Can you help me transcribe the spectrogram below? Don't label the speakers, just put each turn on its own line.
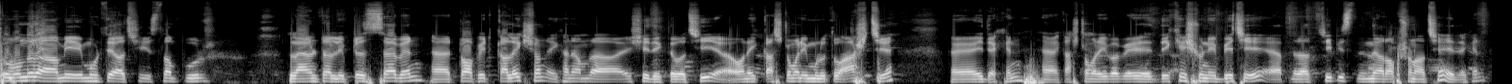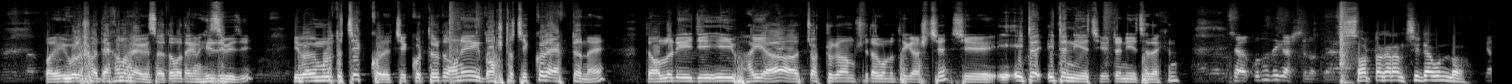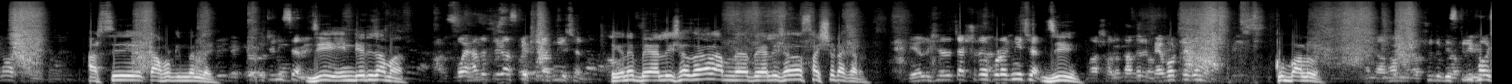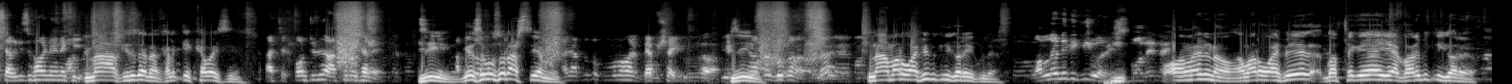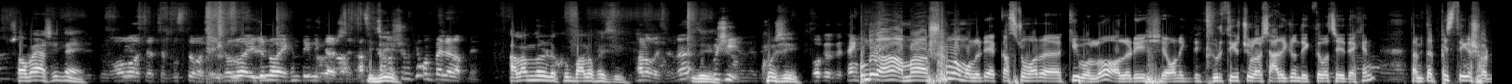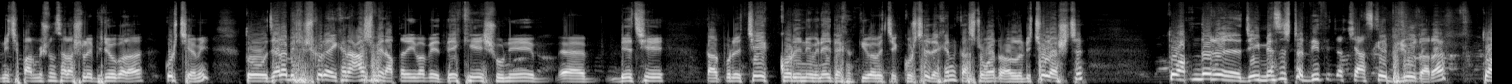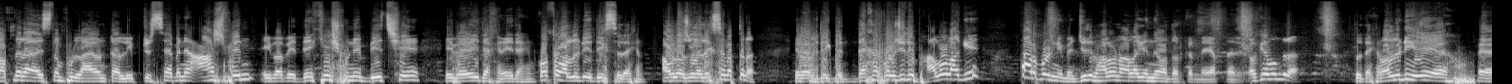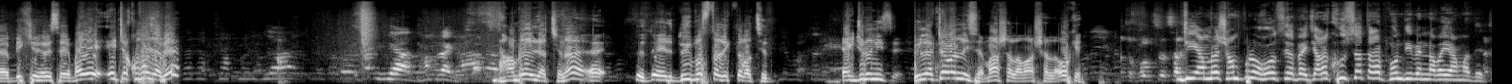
তো বন্ধুরা, আমি এই মুহূর্তে আছি Islampur লায়নটা lifted seven top it collection এখানে আমরা এসে দেখতে পাচ্ছি অনেক কাস্টমারই মূলত আসছে। এই দেখেন হ্যাঁ কাস্টমার এইভাবে দেখে শুনে বেচে আপনারা থ্রি পিস নেওয়ার অপশন আছে, এই দেখেন। এগুলো সব দেখানো হয়ে গেছে হয়তো দেখেন হিজিবিজি। এইভাবে মূলত চেক করে চেক করতে করতে অনেক দশটা চেক করে একটা নেয়। তো অলরেডি এই যে এই ভাইয়া চট্টগ্রাম সীতাকুণ্ড থেকে আসছে সে এটা এটা নিয়েছে এটা নিয়েছে দেখেন। আচ্ছা কোথা থেকে আসছেন আপনি?
চট্টগ্রাম সীতাকুণ্ড।
কেন আসছেন এখানে?
আসছি কাপড় কিনবার লাই। জি ইন্ডিয়ারি জামা।
কয় টাকা আজকে প্রোডাক্ট নিয়েছেন?
এখানে বিয়াল্লিশ হাজার আপনার বিয়াল্লিশ হাজার চারশো টাকার। জি।
মাশাআল্লাহ তাদের ব্যবহারটা কেমন?
খুব ভালো।
শুধু বিস্কুট খাওয়াইছে আর কিছু খাওয়াই নাই নাকি?
না আর কিছু না খালি কেক খাওয়াইছি।
আচ্ছা কন্টিনিউ আসেন এখানে?
জি গেছে বছর আসছি আমি।
ব্যবসায়ী।
জি।
না?
না আমার ওয়াইফে বিক্রি করে এগুলো।
অনলাইনে বিক্রি করে?
অনলাইনে নাও আমার ওয়াইফে ঘর থেকে ইয়া ঘরে বিক্রি করে সবাই আসি নাই
ও আচ্ছা আচ্ছা বুঝতে পারছি। এই জন্য এখান থেকে নিতে আসছেন। আচ্ছা। কেমন পেলেন আপনি?
আলহামদুলিল্লাহ খুব ভালো পাইছি।
ভালো হয়েছে না? খুশি?
খুশি।
ওকে ওকে থ্যাংক বন্ধুরা আমরা শুনলাম অলরেডি এক কাস্টমার কি বলল? অলরেডি সে অনেক দিক- দূর থেকে চলে আসছে আরেকজন দেখতে পাচ্ছে এই দেখেন। তো আমি তার পিস থেকে শর্ট নিচ্ছি। পারমিশন স্যার আসলে ভিডিও করা করছি আমি। তো যারা বিশেষ করে এখানে আসবেন আপনারা এইভাবে দেখে শুনে বেছে তারপরে চেক করে নেবেন। এই দেখেন কীভাবে চেক করছে। দেখেন কাস্টমার অলরেডি চলে আসছে। তো আপনাদের যেই মেসেজটা দিতে চাচ্ছি আজকের ভিডিও দ্বারা তো আপনারা ইসলামপুর লায়নটা লিফটের সেভেনে আসবেন এইভাবে দেখে শুনে বেছে এইভাবেই দেখেন এই দেখেন কত অলরেডি দেখছে দেখেন। আওলা জোলা দেখছেন আপনারা? এভাবে দেখবেন। দেখার পরে যদি ভালো লাগে তারপরে নেবেন। যদি ভালো না লাগে নেওয়া দরকার নেই আপনার ওকে বন্ধুরা? তো দেখেন অলরেডি বিক্রি হয়েছে। ভাই এটা কোথায় যাবে? ধামরাইল। যাচ্ছে না? এর দুই বস্তা দেখতে পাচ্ছি। একজনের নিচে। দুই লাখ টাকা নিচে? মাশাল্লাহ মাশাল্লাহ ওকে
জি, আমরা সম্পূর্ণ হোলসেল ভাই। যারা খুচরা, তারা ফোন দিবেন না, ভাই, আমাদের।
